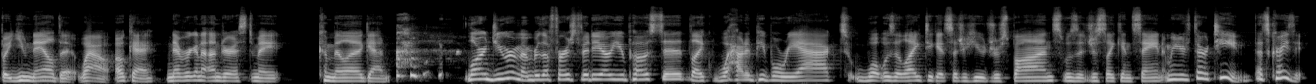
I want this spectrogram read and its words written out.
But you nailed it. Wow. Okay. Never going to underestimate Camilla again. Loren, do you remember the first video you posted? Like, wh- how did people react? What was it like to get such a huge response? Was it just like insane? I mean, you're 13. That's crazy.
